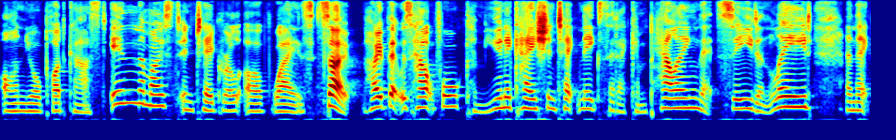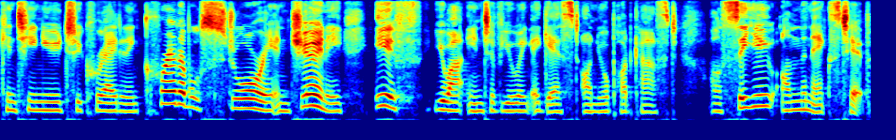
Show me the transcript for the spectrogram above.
on your podcast in the most integral of ways. So, hope that was helpful. Communication techniques that are compelling, that seed and lead, and that continue to create an incredible story and journey if you are interviewing a guest on your podcast. I'll see you on the next tip.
